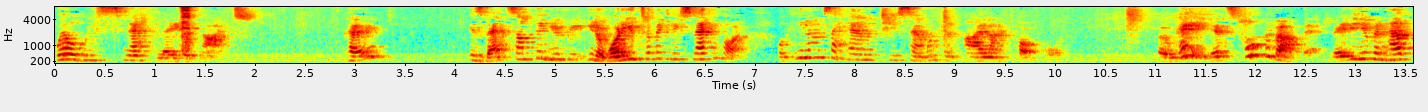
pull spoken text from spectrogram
Well, we snack late at night. Okay? Is that something you'd be, you know, what are you typically snacking on? Well, he likes a ham and cheese sandwich and I like popcorn. Okay, let's talk about that. Maybe you can have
